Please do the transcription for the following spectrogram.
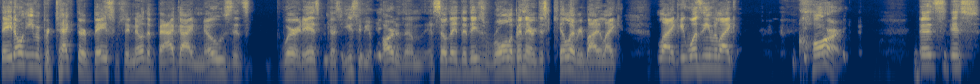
they don't even protect their base, which they know the bad guy knows it's where it is because he used to be a part of them. And so they they just roll up in there and just kill everybody. Like like it wasn't even like hard. It's it's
